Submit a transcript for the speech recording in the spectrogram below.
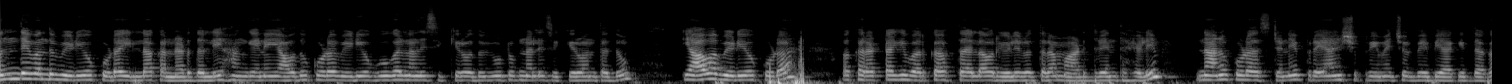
ಒಂದೇ ಒಂದು ವಿಡಿಯೋ ಕೂಡ ಇಲ್ಲ ಕನ್ನಡದಲ್ಲಿ. ಹಾಗೇ ಯಾವುದೂ ಕೂಡ ವಿಡಿಯೋ ಗೂಗಲ್ನಲ್ಲಿ ಸಿಕ್ಕಿರೋದು, ಯೂಟ್ಯೂಬ್ನಲ್ಲಿ ಸಿಕ್ಕಿರೋವಂಥದ್ದು. ಯಾವ ವಿಡಿಯೋ ಕೂಡ ಕರೆಕ್ಟಾಗಿ ವರ್ಕ್ ಆಗ್ತಾ ಇಲ್ಲ ಅವ್ರು ಹೇಳಿರೋ ಥರ ಮಾಡಿದ್ರೆ ಅಂತ ಹೇಳಿ. ನಾನು ಕೂಡ ಅಷ್ಟೇ ಪ್ರೇಯಾಂಶ್ ಪ್ರೀಮೆಚೂರ್ ಬೇಬಿ ಆಗಿದ್ದಾಗ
